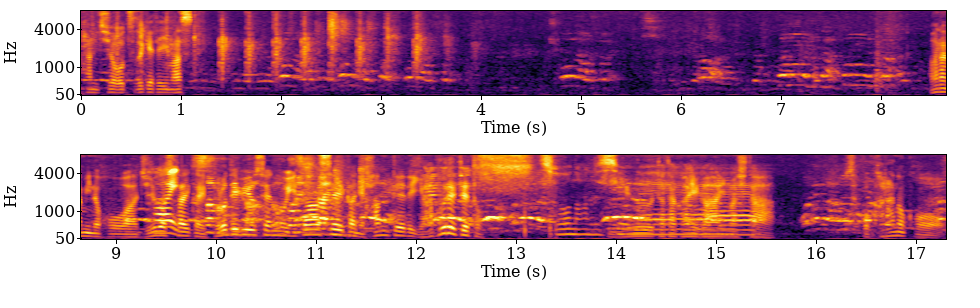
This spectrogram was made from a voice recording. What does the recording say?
パンチを続けていますアラミの方は10月大会プロデビュー戦の伊沢製菓に判定で敗れてと。そうなんですよ、ね、いう戦いがありました。そこからのこう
